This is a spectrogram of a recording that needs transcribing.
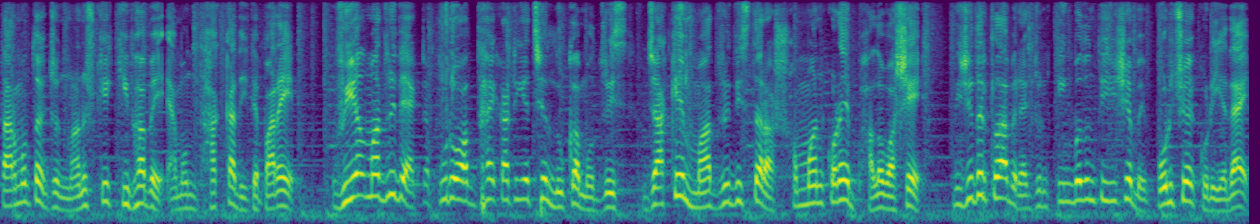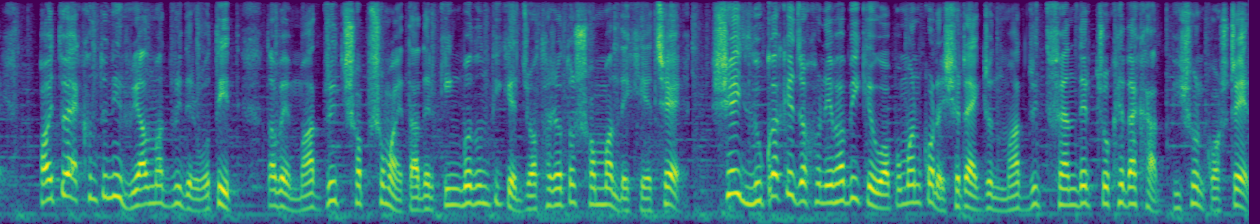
তার মতো একজন মানুষকে কীভাবে এমন ধাক্কা দিতে পারে? রিয়াল মাদ্রিদে একটা পুরো অধ্যায় কাটিয়েছে লুকা মদ্রিস যাকে মাদ্রিদিস্তারা সম্মান করে ভালোবাসে। নিজেদের ক্লাবের একজন কিংবদন্তি হিসেবে পরিচয় করিয়ে দেয়। হয়তো এখন তিনি রিয়াল মাদ্রিদের অতীত, তবে মাদ্রিদ সবসময় তাদের কিংবদন্তিকে যথাযথ সম্মান দেখিয়েছে। সেই লুকাকে যখন এভাবেই কেউ অপমান করে, সেটা একজন মাদ্রিদ ফ্যানদের চোখে দেখা ভীষণ কষ্টের।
